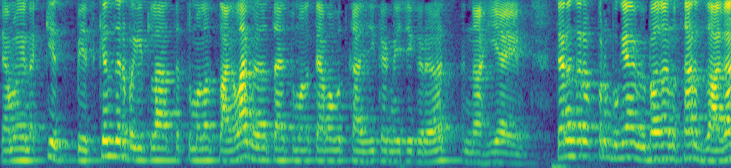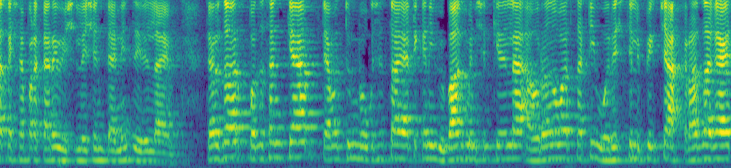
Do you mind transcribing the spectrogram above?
त्यामुळे नक्कीच पे स्केल जर बघितलं तर तुम्हाला चांगला मिळत आहे. तुम्हाला त्याबाबत काळजी करण्याची गरज नाही आहे. त्यानंतर आपण बघूया विभागानुसार जागा कशा प्रकारे विश्लेषण त्यांनी दिलेलं आहे. त्यानुसार पदसंख्या त्यामध्ये तुम्ही बघू शकता या ठिकाणी विभाग मेन्शन केलेला आहे. औरंगाबादसाठी वरिष्ठ लिपिकच्या अकरा जागा आहेत.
